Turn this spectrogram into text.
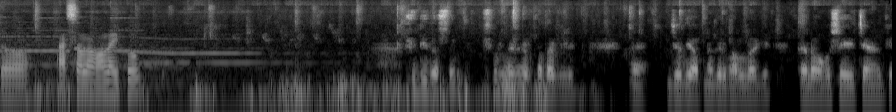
তো আসসালামু আলাইকুম সুধি দর্শক, শুনলেন এর কথাগুলি। হ্যাঁ যদি আপনাদের ভালো লাগে, তাহলে অবশ্যই এই চ্যানেলকে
